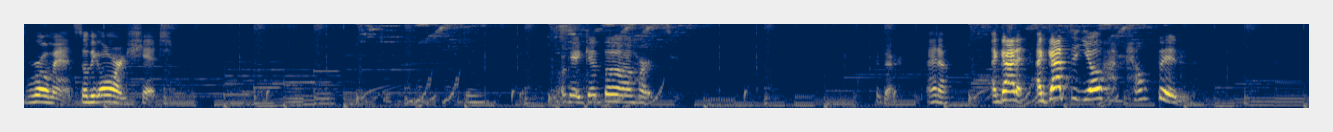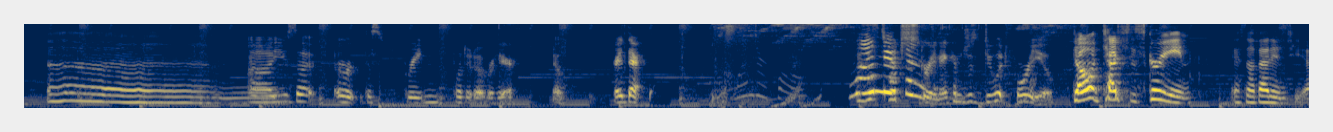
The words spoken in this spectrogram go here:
Romance. So the orange shit. Okay, get the hearts. Right there. I know. I got it. I got it, yo. I'm helping. Um, Uh, use that, or this green. put it over here. No, right there. Wonderful. Wonderful. touch screen, I can just do it for you. Don't touch the screen. It's not that into you.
